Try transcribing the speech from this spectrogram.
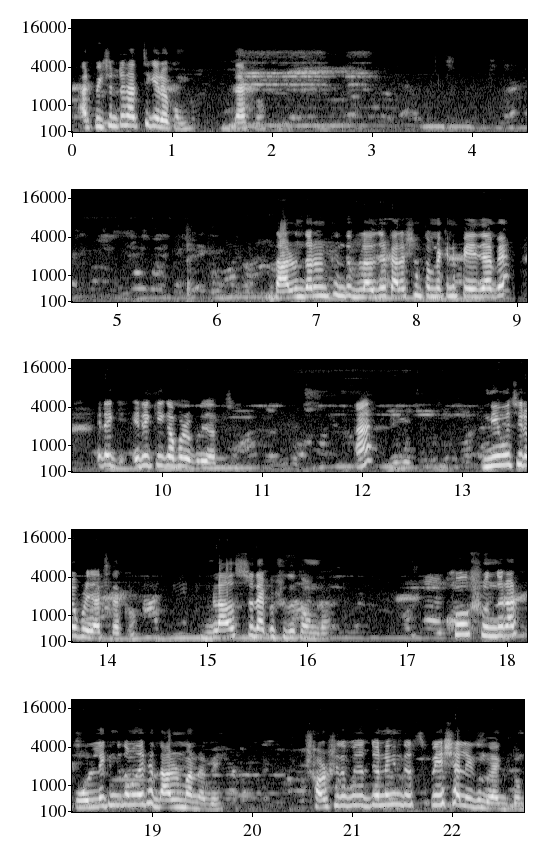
আর পিছনটা যাচ্ছে কীরকম? দেখো। দারুণ দারুণ কিন্তু ব্লাউজের কালেকশন তোমরা এখানে পেয়ে যাবে। এটা এটা কি কাপড়ের উপরে যাচ্ছে? হ্যাঁ? নিমুচির উপরে যাচ্ছে, দেখো। ব্লাউজটা দেখো শুধু তোমরা। খুব সুন্দর আর পরলে কিন্তু তোমাদেরকে দারুণ মানাবে সরস্বতী পুজোর জন্য কিন্তু স্পেশাল এগুলো একদম।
